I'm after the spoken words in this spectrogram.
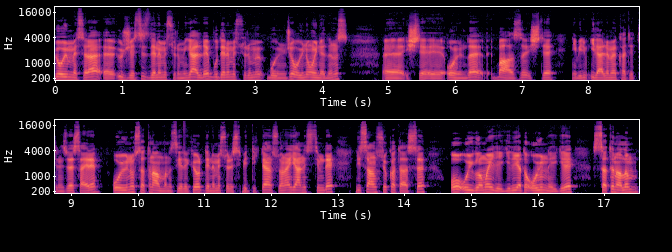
bir oyun mesela e, ücretsiz deneme sürümü geldi. Bu deneme sürümü boyunca oyunu oynadınız. E, işte e, oyunda bazı işte ne bileyim ilerleme kat ettiniz vesaire. Oyunu satın almanız gerekiyor deneme süresi bittikten sonra. Yani Steam'de lisans yok hatası o uygulama ile ilgili ya da oyunla ilgili satın alım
